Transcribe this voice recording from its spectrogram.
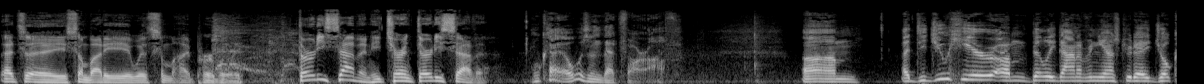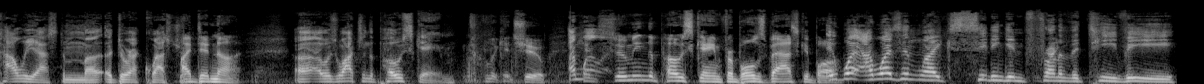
that's a somebody with some hyperbole. 37. He turned 37. Okay, I wasn't that far off. Um, uh, did you hear um, Billy Donovan yesterday? Joe Cowley asked him uh, a direct question. I did not. Uh, I was watching the post game. Look at you. I'm consuming the post game for Bulls basketball. It wa- I wasn't like sitting in front of the TV.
